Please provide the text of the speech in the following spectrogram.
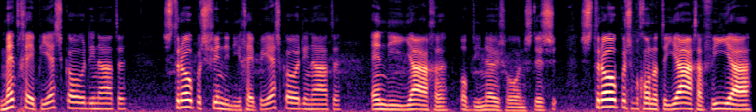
met GPS-coördinaten. Stropers vinden die GPS-coördinaten en die jagen op die neushoorns. Dus stropers begonnen te jagen via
